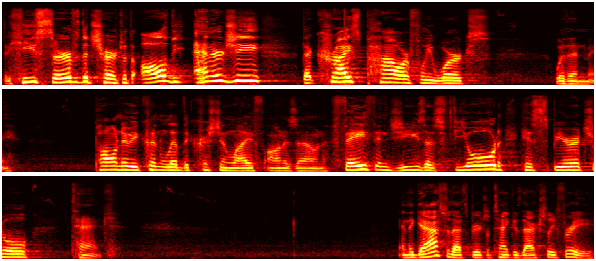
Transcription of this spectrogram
that he serves the church with all the energy that Christ powerfully works within me. Paul knew he couldn't live the Christian life on his own. Faith in Jesus fueled his spiritual tank. And the gas for that spiritual tank is actually free,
